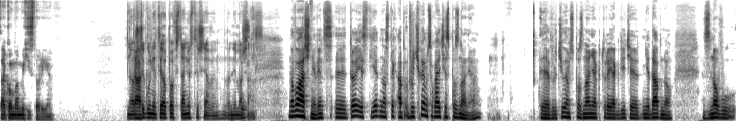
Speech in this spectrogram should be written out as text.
taką mamy historię. No, tak. szczególnie ty o powstaniu styczniowym, no nie ma szans. No właśnie, więc y, to jest jedno z tych. A wróciłem, słuchajcie, z Poznania. Wróciłem z Poznania, które, jak wiecie, niedawno znowu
